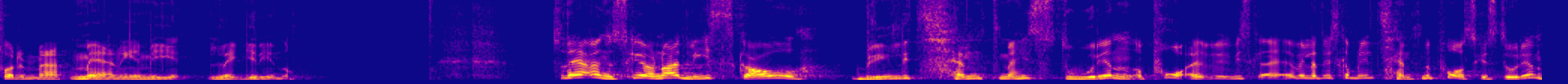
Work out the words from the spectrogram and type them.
forme meningen vi legger i noe. Så det jeg ønsker å gjøre nå, er at vi skal bli litt kjent med historien. og på, skal, Jeg vil at vi skal bli litt kjent med påskehistorien.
